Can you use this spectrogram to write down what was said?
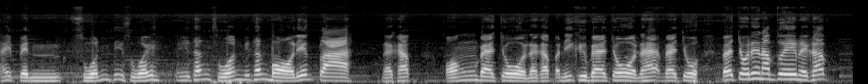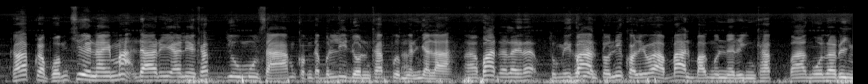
ให้เป็นสวนที่สวยมีทั้งสวนมีทั้งบ่อเลี้ยงปลานะครับ ของแบโจนะครับ อันนี้คือแบโจนะฮะแบโจแบโจแนะนำตัวเองหน่อยครับ ครับกับผมชื่อนายมะดารีอาเนี่ยครับอยู่หมู่สามของตำบลลี่ดนครับเพื่อเงินยาลาอ่าบ้านอะไรนะตรงนี้เขบ้านเรียกตัวนี้เขาเรียกว่าบ้านบางงนนริงครับ บางโงนาริง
